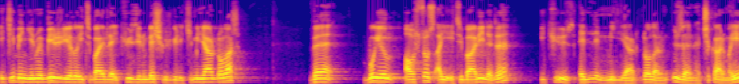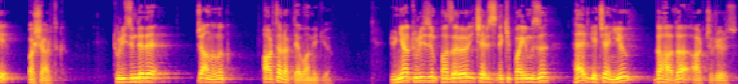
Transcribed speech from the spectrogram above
2021 yılı itibariyle 225,2 milyar dolar ve bu yıl Ağustos ayı itibariyle de 250 milyar doların üzerine çıkarmayı başardık. Turizmde de canlılık artarak devam ediyor. Dünya turizm pazarları içerisindeki payımızı her geçen yıl daha da artırıyoruz.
